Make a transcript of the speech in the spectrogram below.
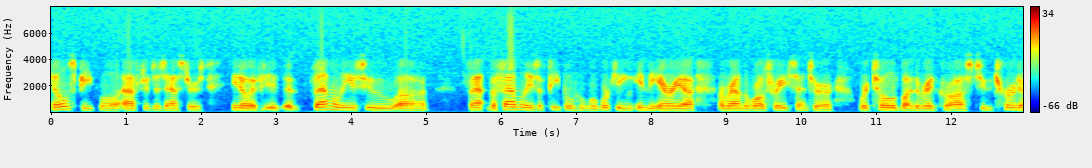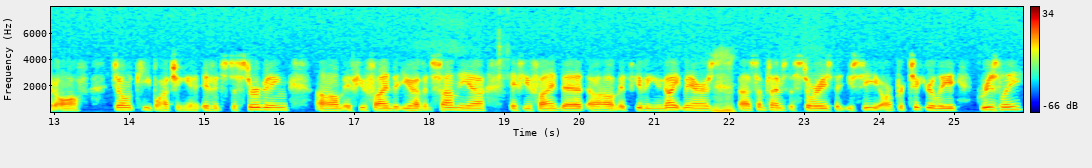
tells people after disasters. You know, if, if families who uh, fa- the families of people who were working in the area around the World Trade Center were told by the Red Cross to turn it off don't keep watching it. If it's disturbing, um, if you find that you have insomnia, if you find that um, it's giving you nightmares, mm-hmm. uh, sometimes the stories that you see are particularly grisly.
